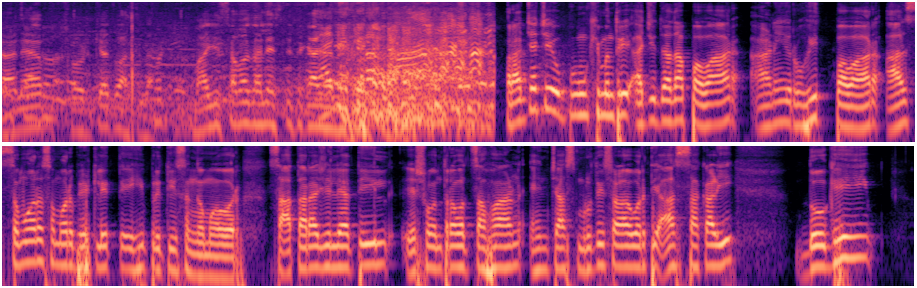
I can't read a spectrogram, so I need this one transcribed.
थोडक्यात वाचला. माझी सभा झाली असती तर काय झालं? राज्याचे उपमुख्यमंत्री अजितदादा पवार आणि रोहित पवार आज समोरासमोर भेटले तेही प्रीती संगमावर. सातारा जिल्ह्यातील यशवंतराव चव्हाण यांच्या स्मृतीस्थळावरती आज सकाळी दोघेही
